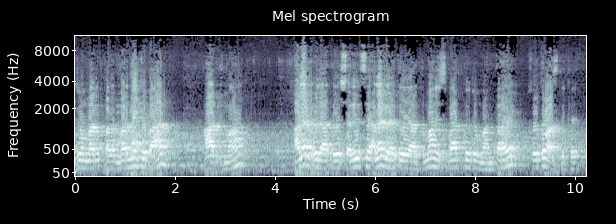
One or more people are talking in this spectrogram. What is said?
जो मर, पर, मरने के बाद आत्मा अलग हो जाते है शरीर से अलग रहती है आत्मा इस बात को जो मानता है सो तो आस्तिक है।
